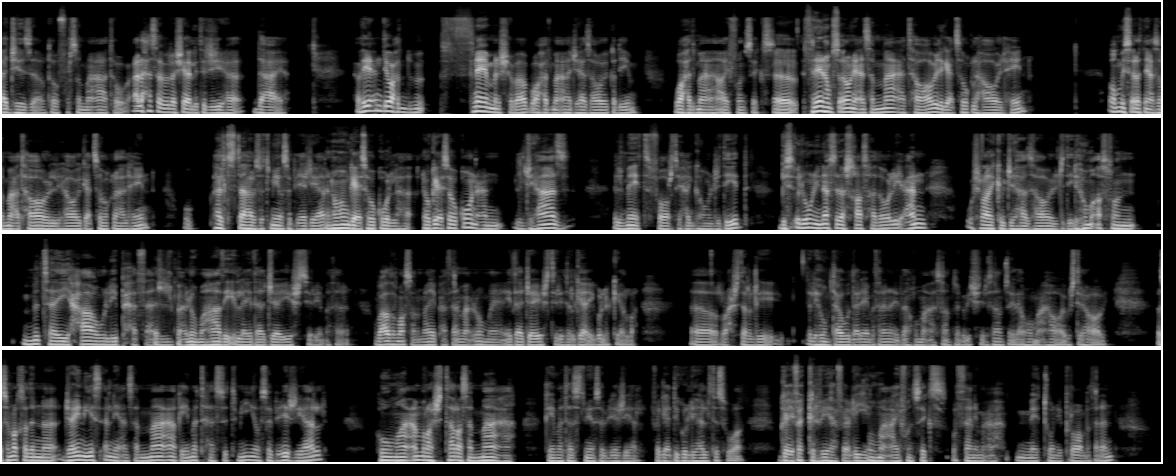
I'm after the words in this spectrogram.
أجهزة أو توفر سماعات أو على حسب الأشياء اللي تجيها دعاية. ففي عندي واحد اثنين من الشباب واحد معه جهاز هواوي قديم. واحد معه آيفون 6 أه، اثنينهم سألوني عن سماعة هواوي اللي قاعد تسوق لها هواوي الحين. أمي سألتني عن سماعة هواوي اللي هواوي قاعد تسوق لها الحين. هل تستاهل 670 ريال؟ لأنهم هم قاعد يسوقون لها. لو قاعد يسوقون عن الجهاز الميت 40 حقهم الجديد بيسألوني نفس الأشخاص هذولي عن وش رأيك بجهاز هواوي الجديد؟ اللي هم أصلا متى يحاول يبحث عن المعلومة هذه إلا إذا جاي يشتري مثلا. وبعضهم أصلا ما يبحث عن المعلومة يعني إذا جاي يشتري تلقاه يقول لك يلا آه راح اشتري اللي اللي هو متعود عليه مثلا إذا هو معه سامسونج بيشتري سامسونج إذا هو معه هواوي بيشتري هواوي. بس المقصد إنه جايني يسألني عن سماعة قيمتها 670 ريال هو ما عمره اشترى سماعة قيمتها 670 ريال. فقاعد يقول لي هل تسوى؟ وقاعد يفكر فيها فعليا. هو مع ايفون 6 والثاني معه Mate 20 Pro مثلا.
